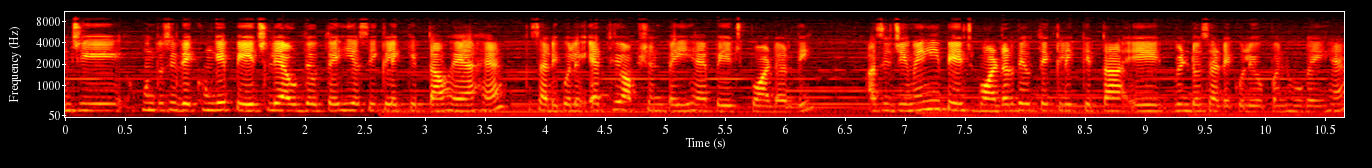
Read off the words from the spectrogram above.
ਹਾਂਜੀ, ਹੁਣ ਤੁਸੀਂ ਦੇਖੋਗੇ ਪੇਜ ਲੇਆਊਟ ਦੇ ਉੱਤੇ ਹੀ ਅਸੀਂ ਕਲਿੱਕ ਕੀਤਾ ਹੋਇਆ ਹੈ। ਤੇ ਸਾਡੇ ਕੋਲੇ ਇੱਥੇ ਆਪਸ਼ਨ ਪਈ ਹੈ ਪੇਜ ਬਾਰਡਰ ਦੀ। ਅਸੀਂ ਜਿਵੇਂ ਹੀ ਪੇਜ ਬਾਰਡਰ ਦੇ ਉੱਤੇ ਕਲਿੱਕ ਕੀਤਾ, ਇਹ ਵਿੰਡੋ ਸਾਡੇ ਕੋਲੇ ਓਪਨ ਹੋ ਗਈ ਹੈ।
